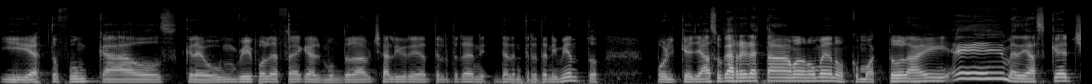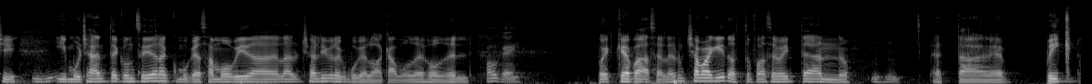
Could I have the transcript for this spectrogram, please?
Y esto fue un caos, creó un ripple effect en el mundo de la lucha libre y del entretenimiento. Porque ya su carrera estaba más o menos como actor ahí, eh, media sketchy. Y mucha gente considera como que esa movida de la lucha libre como que lo acabó de joder. Ok. Pues, ¿qué pasa? Él era un chamaquito, esto fue hace 20 años. Está en el peak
